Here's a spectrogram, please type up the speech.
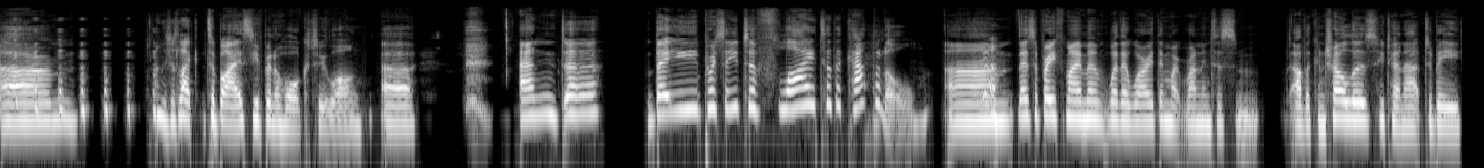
Um and she's like, Tobias, you've been a hawk too long. Uh and uh they proceed to fly to the capital. Um, There's a brief moment where they're worried they might run into some other controllers who turn out to be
